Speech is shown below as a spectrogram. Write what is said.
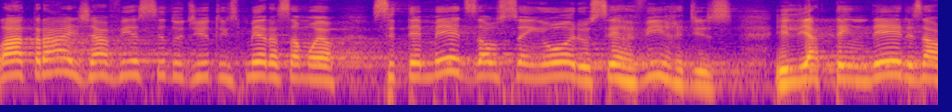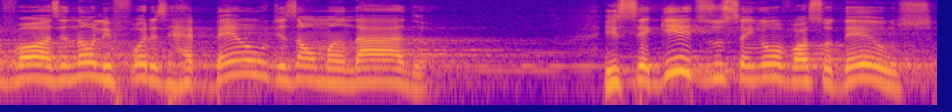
Lá atrás já havia sido dito em 1 Samuel: Se temerdes ao Senhor e o servirdes, e lhe atenderes a voz, e não lhe fores rebeldes ao mandado, e seguirdes o Senhor vosso Deus.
